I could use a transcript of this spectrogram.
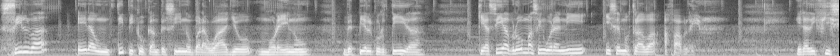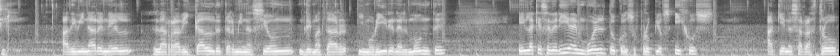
Silva era un típico campesino paraguayo, moreno, de piel curtida, que hacía bromas en guaraní y se mostraba afable. Era difícil adivinar en él la radical determinación de matar y morir en el monte, en la que se vería envuelto con sus propios hijos a quienes arrastró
